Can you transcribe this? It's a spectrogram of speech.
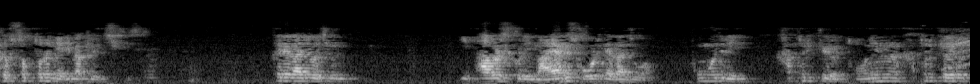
급속도로 내리막길을 치고 있어요. 그래가지고 지금 이 public school이 마약에 소굴이 돼가지고 부모들이 가톨릭 교회, 돈 있는 가톨릭 교회를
